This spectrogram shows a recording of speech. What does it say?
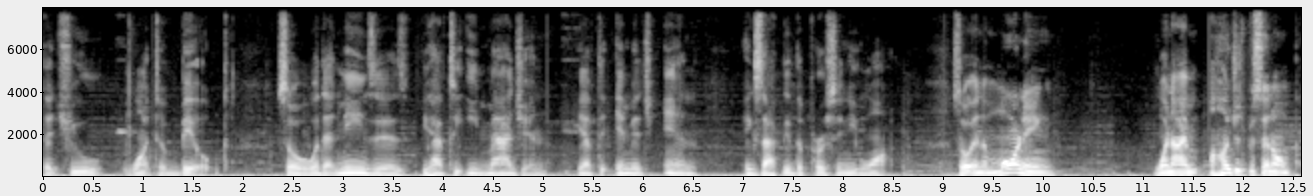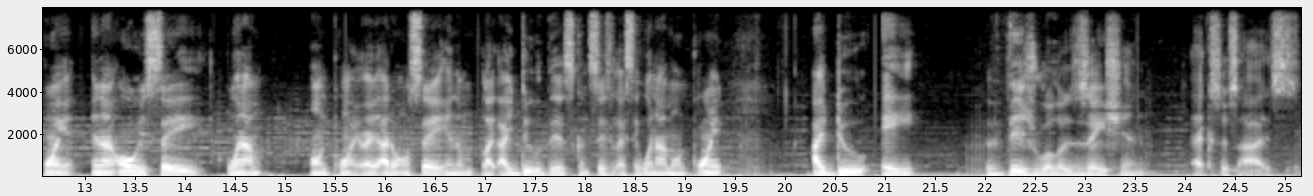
that you want to build so what that means is you have to imagine you have to image in exactly the person you want. So in the morning, when I'm 100% on point, and I always say when I'm on point, right? I don't say in a, like I do this consistently. I say when I'm on point, I do a visualization exercise.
